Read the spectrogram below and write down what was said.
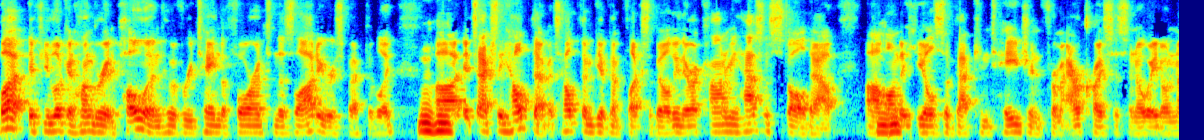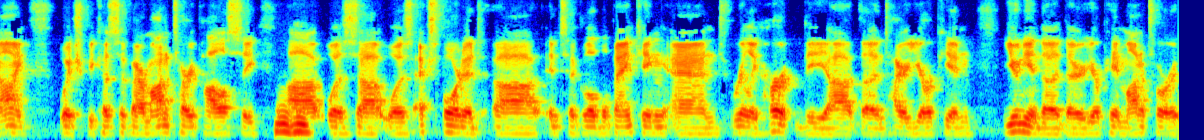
But if you look at Hungary and Poland, who have retained the forint and the zloty respectively, Mhm. uh, it's actually helped them. It's helped them give them flexibility. Their economy hasn't stalled out uh, Mm-hmm. on the heels of that contagion from our crisis in 0809, which, because of our monetary policy, uh, was uh, was exported uh, into global banking and really hurt the uh, the entire European Union, the, the European monetary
